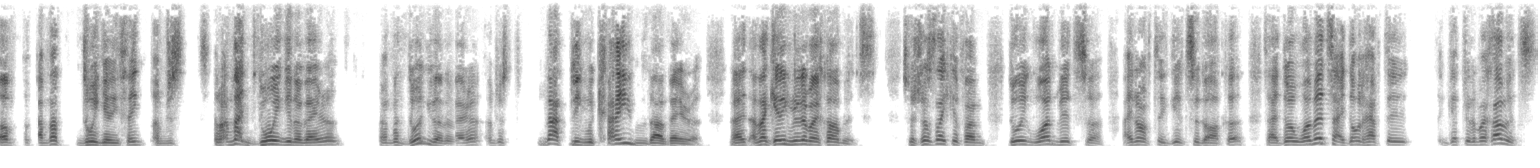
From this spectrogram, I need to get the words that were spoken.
of I'm not doing anything. I'm just I'm not doing an avera. I'm not doing an avera. I'm just not being mekayim the avera. Right? I'm not getting rid of my chometz. So just like if I'm doing one mitzvah, I don't have to give tzedakah. So I do one mitzvah, I don't have to get rid of my chometz.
